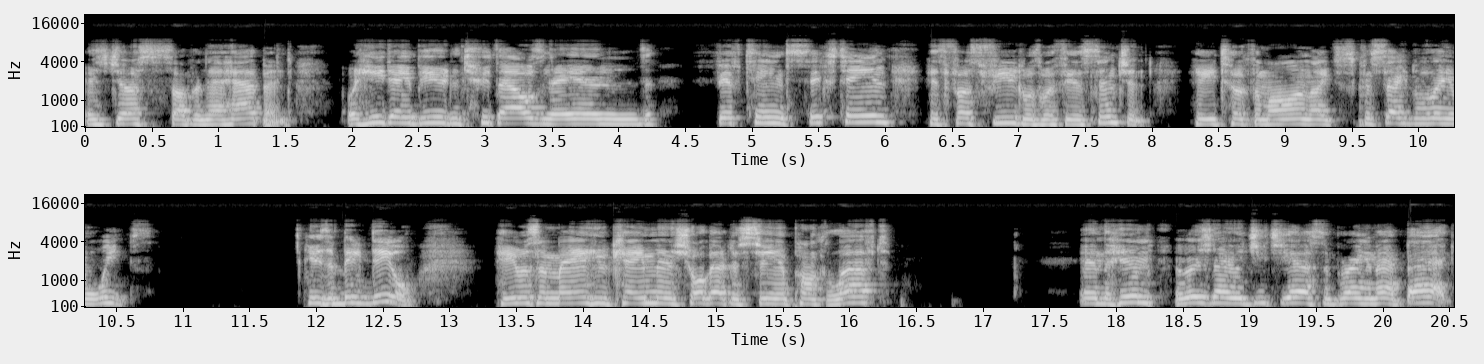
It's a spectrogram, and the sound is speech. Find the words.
It's just something that happened. When he debuted in 2000 and 15, 16, his first feud was with the Ascension. He took them on like consecutively in weeks. He was a big deal. He was a man who came in shortly after CM Punk left and him originating with GTS and bringing that back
